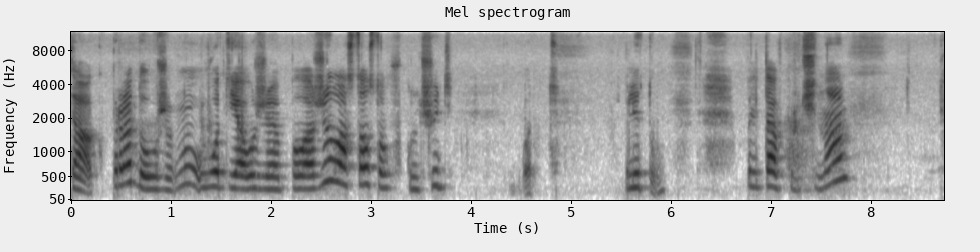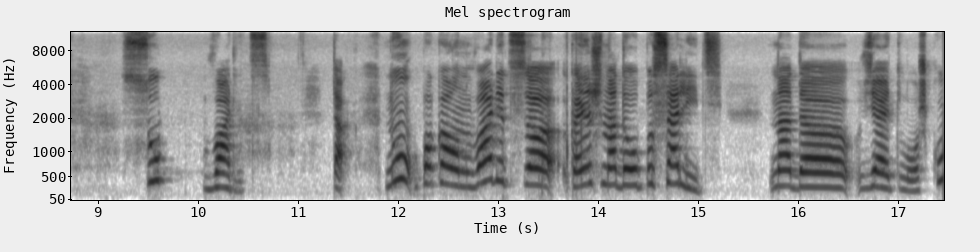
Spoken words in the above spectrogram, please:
Так, продолжим. Ну, вот я уже положила, осталось только включить вот плиту. Плита включена. Суп варится. Так, ну, пока он варится, конечно, надо его посолить. Надо взять ложку.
